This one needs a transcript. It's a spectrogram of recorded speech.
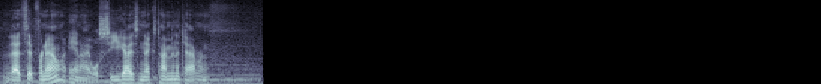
that's it for now, and I will see you guys next time in the tavern.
